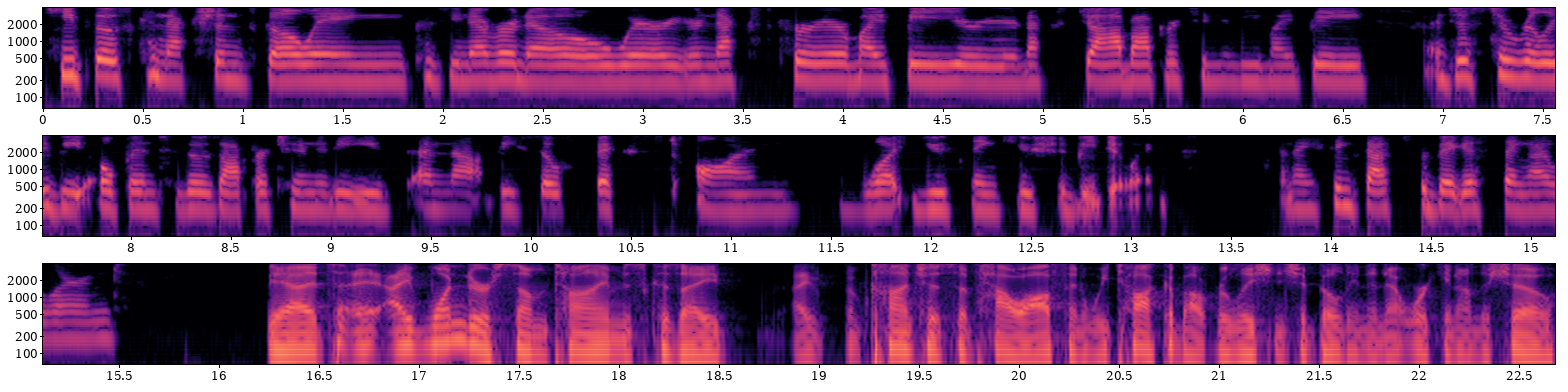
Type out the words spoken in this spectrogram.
keep those connections going because you never know where your next career might be or your next job opportunity might be. And just to really be open to those opportunities and not be so fixed on what you think you should be doing. And I think that's the biggest thing I learned yeah, it's, I wonder sometimes because I, I am conscious of how often we talk about relationship building and networking on the show.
